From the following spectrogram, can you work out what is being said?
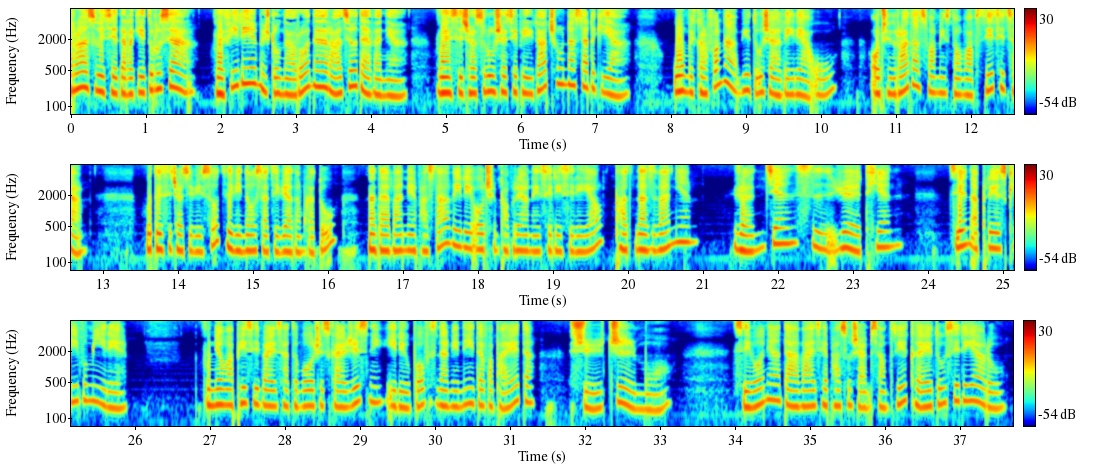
Здравствуйте, дорогие друзья! В эфире Международное радио Тайваня. Вы сейчас слушаете передачу «Ностальгия». У микрофона ведущая Лилия У. Очень рада с вами снова встретиться. В 1999 году на Тайване поставили очень популярный телесериал под названием «Рен Си Юэ Тен» «День апрельский в мире». В нем описывается творческая жизнь и любовь знаменитого поэта Xu Zhimo. Сегодня давайте послушаем саундтрек к этому сериалу.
